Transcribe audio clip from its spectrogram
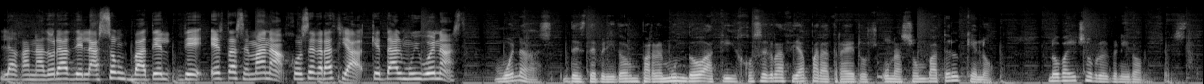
la ganadora de la Song Battle de esta semana. José Gracia, ¿qué tal? Muy buenas. Buenas, desde Benidorm para el mundo, aquí José Gracia para traeros una Song Battle que no, no va a ir sobre el Benidorm Fest.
